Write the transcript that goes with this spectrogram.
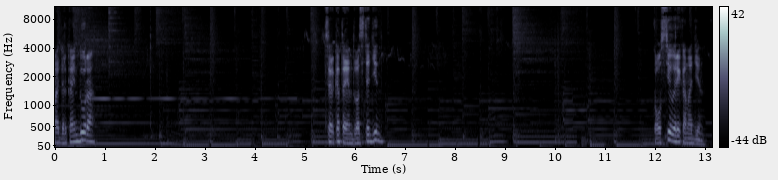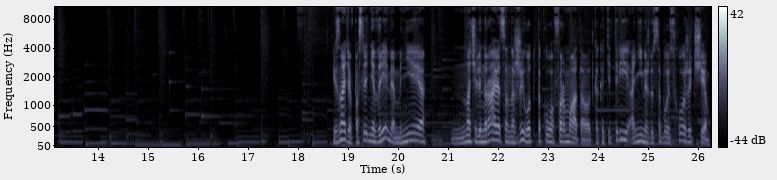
Спайдерка Эндура. ЦРКТ М21. Cold Steel Recon 1. И знаете, в последнее время мне начали нравиться ножи вот такого формата, вот как эти три, они между собой схожи чем?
